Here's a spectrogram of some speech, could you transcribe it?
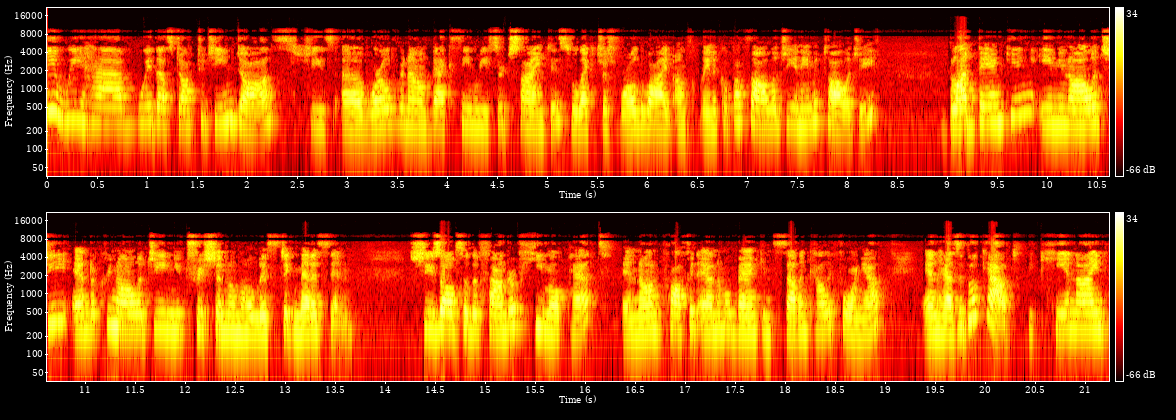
Today we have with us Dr. Jean Dodds. She's a world-renowned vaccine research scientist who lectures worldwide on clinical pathology and hematology, blood banking, immunology, endocrinology, nutrition, and holistic medicine. She's also the founder of HemoPet, a nonprofit animal bank in Southern California, and has a book out, The Canine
